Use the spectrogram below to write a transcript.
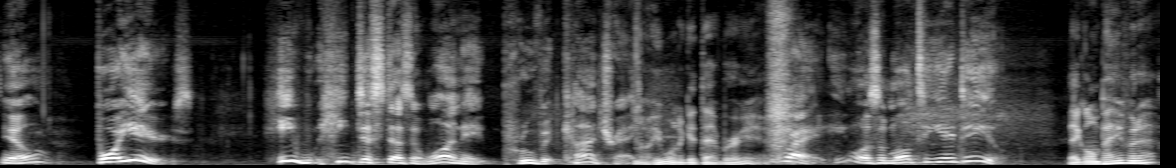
you know four years. He he just doesn't want a prove it contract, No, he want to get that bread. right? He wants a multi year deal. They gonna pay for that?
